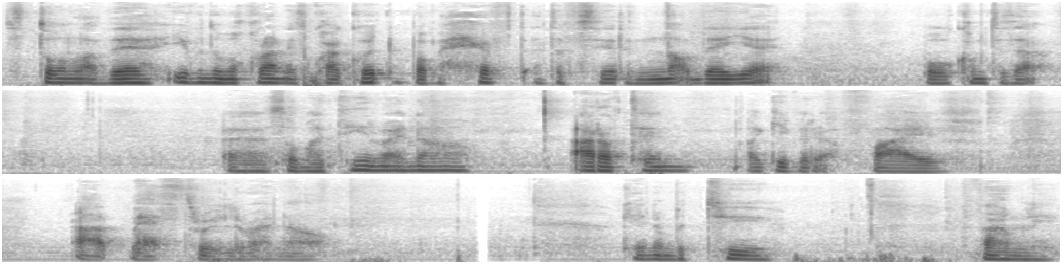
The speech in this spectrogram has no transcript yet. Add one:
Still not there, even though my Quran is quite good, but my hifd and tafsir is not there yet. But we'll come to that. Uh, so my team right now, out of 10, I give it a 5 at best really right now. Okay, number two, family.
